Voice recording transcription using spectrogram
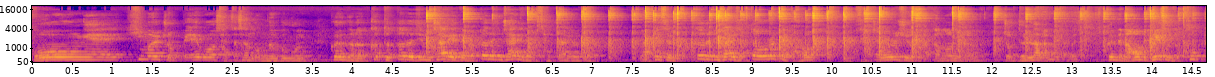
공의 힘을 좀 빼고 살짝 선 놓는 부분 그런 거는 커트 떨어지는 자리에 대고 떨어진 자리에 대고 살짝 이렇게 라켓을 떨어진 자리에서 떠오를 때 바로 살짝 이런 식으로 갖다 놓으면 좀 덜 나갑니다. 그죠? 근데 나오는데 뒤에서부터 푹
